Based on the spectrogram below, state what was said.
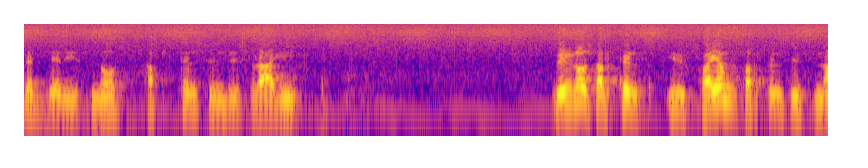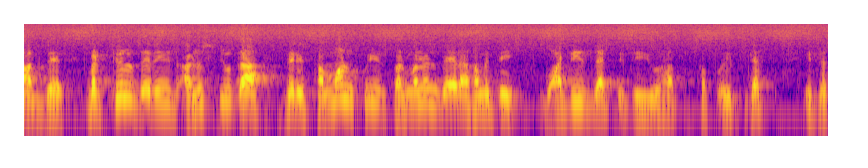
that there is no substance in this Ragi. There is no substance. In Swayam, substance is not there. But still there is Anusyuta. There is someone who is permanent there, Ahamiti. What is that iti you have to suffer? It's just, it's a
